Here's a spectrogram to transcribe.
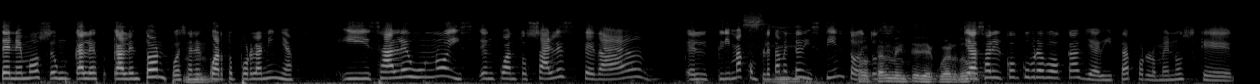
tenemos un calentón, pues, en el cuarto por la niña. Y sale uno y en cuanto sales te da el clima completamente distinto. Totalmente de acuerdo. Ya salir con cubrebocas ya evita por lo menos que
